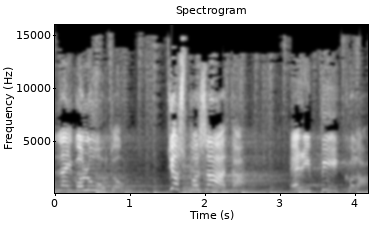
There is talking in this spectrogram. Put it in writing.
L'hai voluto, ti ho sposata, eri piccola,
